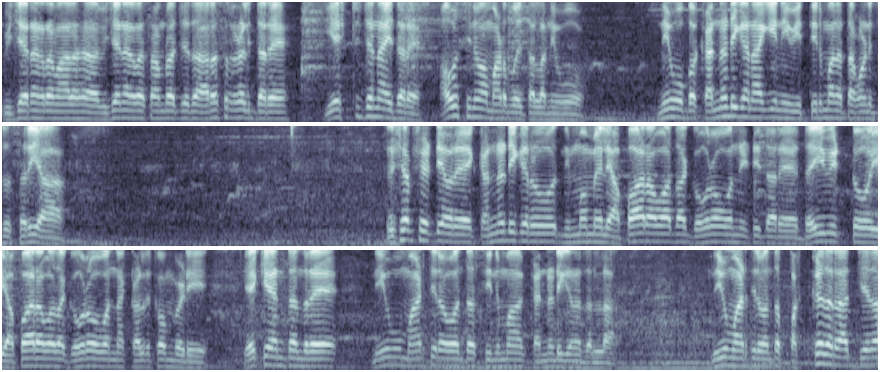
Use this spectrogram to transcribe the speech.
ವಿಜಯನಗರ ಮಹಾರಾ ವಿಜಯನಗರ ಸಾಮ್ರಾಜ್ಯದ ಅರಸರುಗಳಿದ್ದಾರೆ. ಎಷ್ಟು ಜನ ಇದ್ದಾರೆ? ಅವ್ರ ಸಿನಿಮಾ ಮಾಡ್ಬೋಯ್ತಲ್ಲ ನೀವು? ನೀವು ಒಬ್ಬ ಕನ್ನಡಿಗನಾಗಿ ನೀವು ಈ ತೀರ್ಮಾನ ತಗೊಂಡಿದ್ದು ಸರಿಯಾ? ರಿಷಬ್ ಶೆಟ್ಟಿ ಅವರೇ, ಕನ್ನಡಿಗರು ನಿಮ್ಮ ಮೇಲೆ ಅಪಾರವಾದ ಗೌರವವನ್ನು ಇಟ್ಟಿದ್ದಾರೆ ದಯವಿಟ್ಟು ಈ ಅಪಾರವಾದ ಗೌರವವನ್ನು ಕಳೆದುಕೊಂಬೇಡಿ ಏಕೆ ಅಂತಂದರೆ, ನೀವು ಮಾಡ್ತಿರುವಂಥ ಸಿನಿಮಾ ಕನ್ನಡಿಗನದಲ್ಲ. ನೀವು ಮಾಡ್ತಿರುವಂಥ ಪಕ್ಕದ ರಾಜ್ಯದ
